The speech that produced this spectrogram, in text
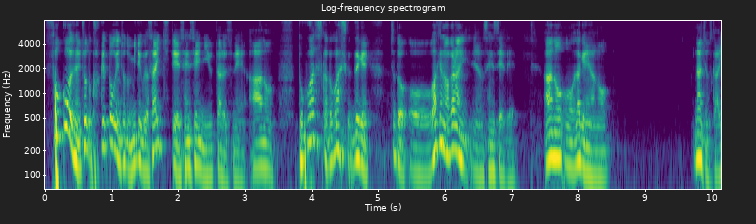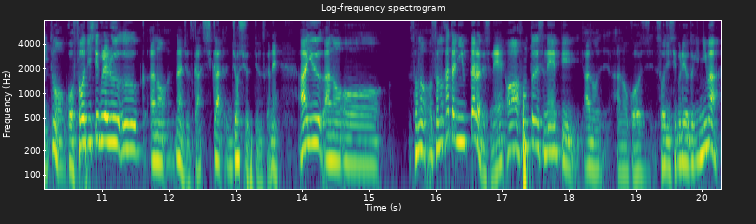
そこをですね、ちょっとかけ峠にちょっと見てくださいって言って先生に言ったらですね、あの、どこがですか？どこがですか？だけちょっと、わけのわからない先生で、あの、だけね、あの、なんていうんですか、いつもこう掃除してくれる、あの、なんていうんですか、歯科助手っていうんですかね？ああいう、あの、その、その方に言ったらですね、ああ、本当ですね、って、あの、あの、こう、掃除してくれるときには、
